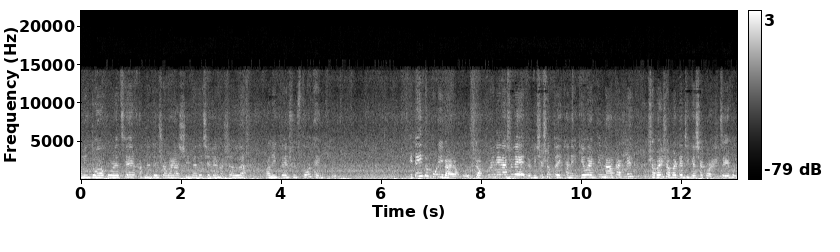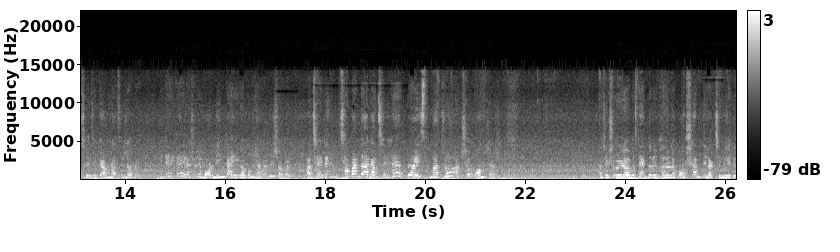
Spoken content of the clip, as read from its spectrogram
অনেক দোয়া করেছে। আপনাদের সবার আশীর্বাদে ছেলে মাসাল্লাহ অনেকটাই সুস্থ থ্যাংক ইউ এটাই তো পরিবার অপর। সব কোয়েনের আসলে বিশেষত্ব এখানে, কেউ একদিন না থাকলে সবাই সবারটা জিজ্ঞাসা করে যে, হচ্ছে যে কেমন আছে সবাই? এটা এটা আসলে বন্ডিংটা এরকমই আমাদের সবার। আচ্ছা এটা কিন্তু ছাপার দাগ আছে। হ্যাঁ প্রাইস মাত্র আটশো পঞ্চাশ। আচ্ছা শরীরের অবস্থা একদমই ভালো লাগবে অশান্তি লাগছে মেয়েটা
